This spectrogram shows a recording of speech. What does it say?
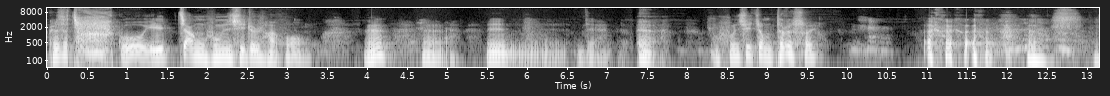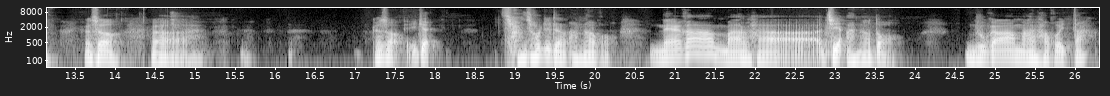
그래서 자꾸 일장 훈시를 하고 예? 예, 이제 예, 훈시 좀 들었어요. 그래서 어, 그래서 이게 잔소리를 안 하고 내가 말하지 않아도 누가 말하고 있다?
